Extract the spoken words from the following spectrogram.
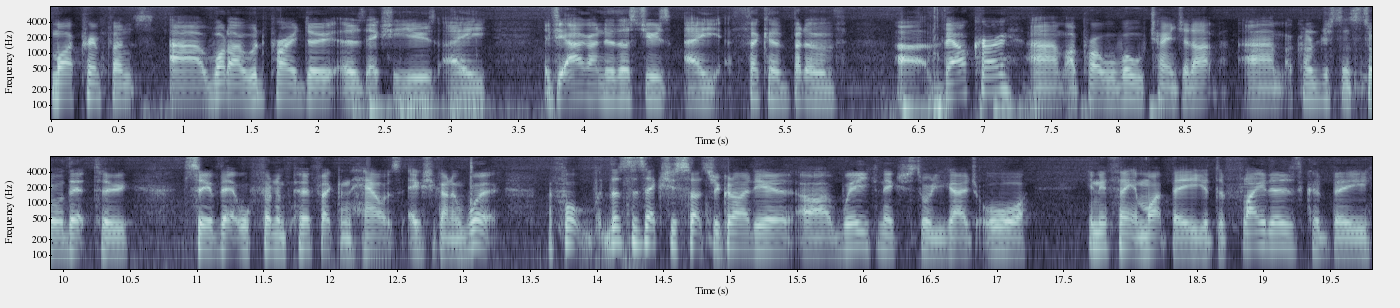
my preference. Uh, what I would probably do is actually use a if you are going to do this, use a thicker bit of uh, Velcro. Um, I probably will change it up. Um, I kind of just installed that to see if that will fit in perfect and how it's actually going to work. I thought this is actually such a good idea uh, where you can actually store your gauge or anything. It might be your deflators, could be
